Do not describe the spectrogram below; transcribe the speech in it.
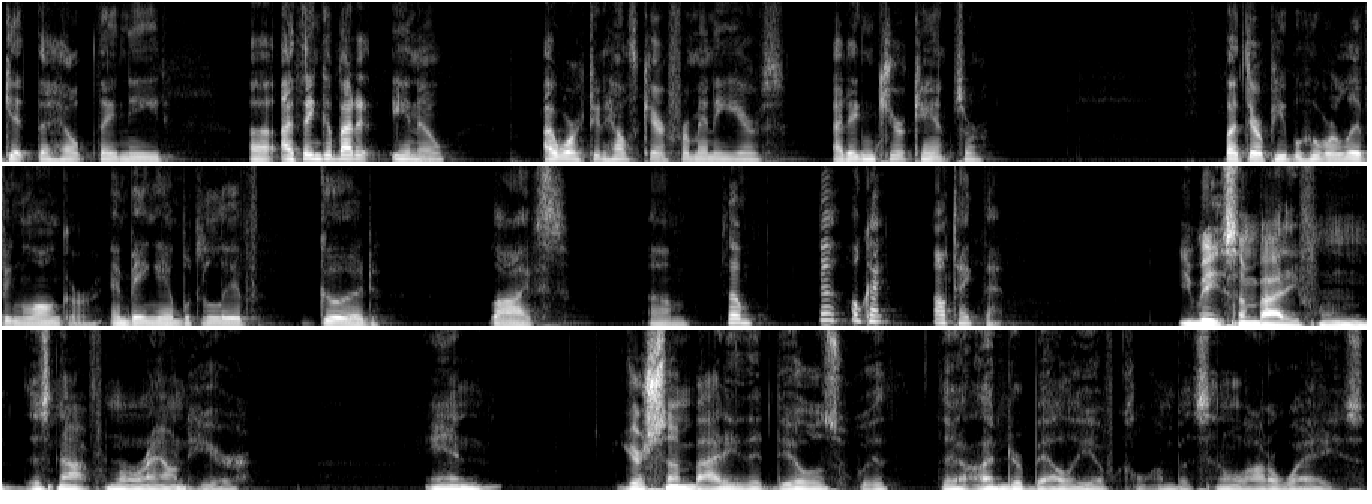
get the help they need? Uh, I think about it, you know, I worked in healthcare for many years. I didn't cure cancer, but there are people who are living longer and being able to live good lives. Um, so, yeah, okay, I'll take that. You meet somebody from that's not from around here, and you're somebody that deals with the underbelly of Columbus in a lot of ways,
